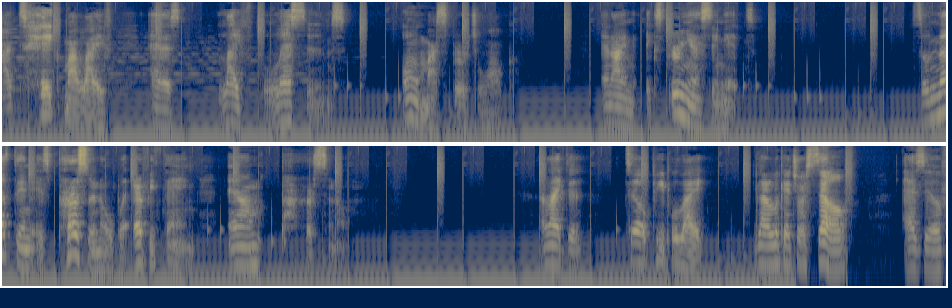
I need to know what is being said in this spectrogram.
I take my life as life lessons on my spiritual walk. And I'm experiencing it. So nothing is personal, but everything am personal. I like to tell people like you gotta look at yourself as if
